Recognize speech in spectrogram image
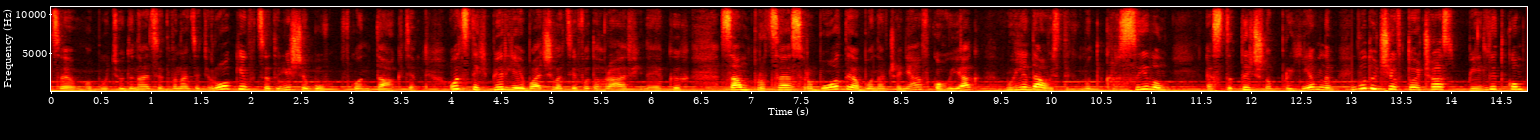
це, мабуть, 11-12 років, це тоді ще був ВКонтакті. От з тих пір я і бачила ці фотографії, на яких сам процес роботи або навчання в кого як виглядав ось таким от красивим, естетично приємним. Будучи в той час підлітком,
